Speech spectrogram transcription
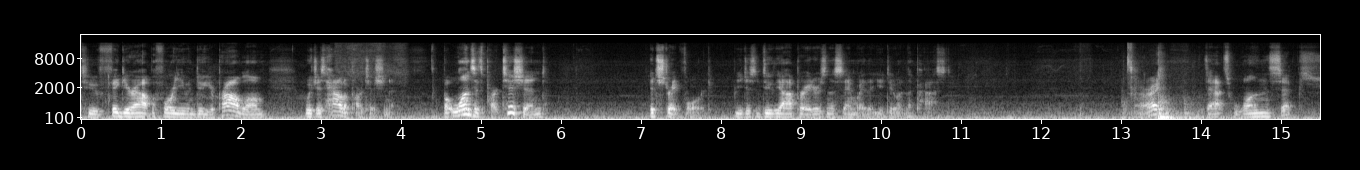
to figure out before you even do your problem, which is how to partition it. But once it's partitioned, it's straightforward. You just do the operators in the same way that you do in the past. All right, that's 1 6.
